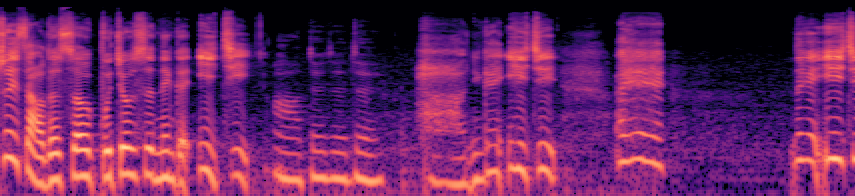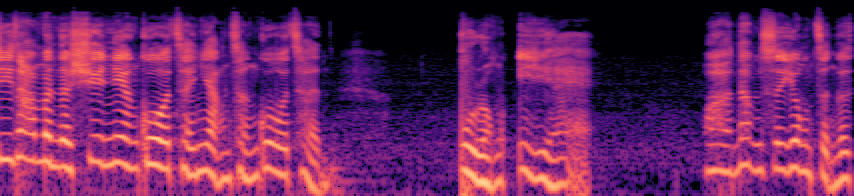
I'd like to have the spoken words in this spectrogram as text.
最早的时候不就是那个艺伎啊？对对对，啊，你看艺伎，哎，那个艺伎他们的训练过程、养成过程不容易哎，哇，他们是用整个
